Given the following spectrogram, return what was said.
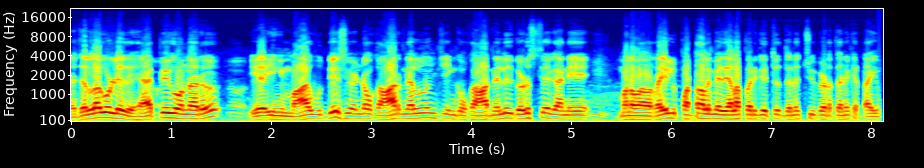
ప్రజల్లో కూడా లేదు. హ్యాపీగా ఉన్నారు. మా ఉద్దేశం ఏంటంటే ఒక ఆరు నెలల నుంచి ఇంకొక ఆరు నెలలు గడిస్తే కానీ మన రైలు పట్టాల మీద ఎలా పరిగెత్తుద్దని చూపెడతానికి టైం పడుతుంది.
